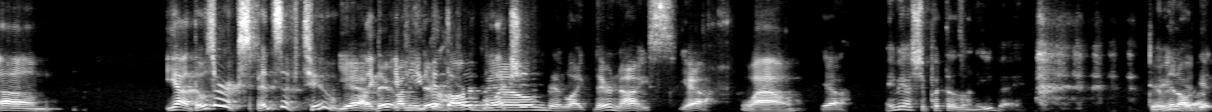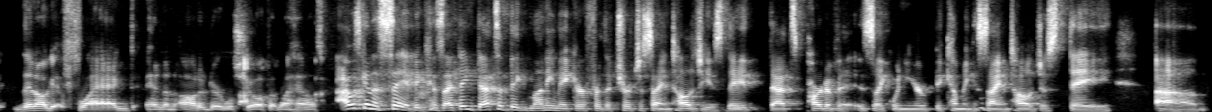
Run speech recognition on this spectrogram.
Um yeah, those are expensive too. Yeah, Like, they're, I if mean you they're get the whole collection. and like they're nice. Yeah, Wow. yeah. Maybe I should put those on eBay. And then I'll go. get then I'll get flagged and an auditor will show up at my house. I was gonna say Hmm. because I think that's a big moneymaker for the Church of Scientology. Is they that's part of it is like when you're becoming a Scientologist, they um,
